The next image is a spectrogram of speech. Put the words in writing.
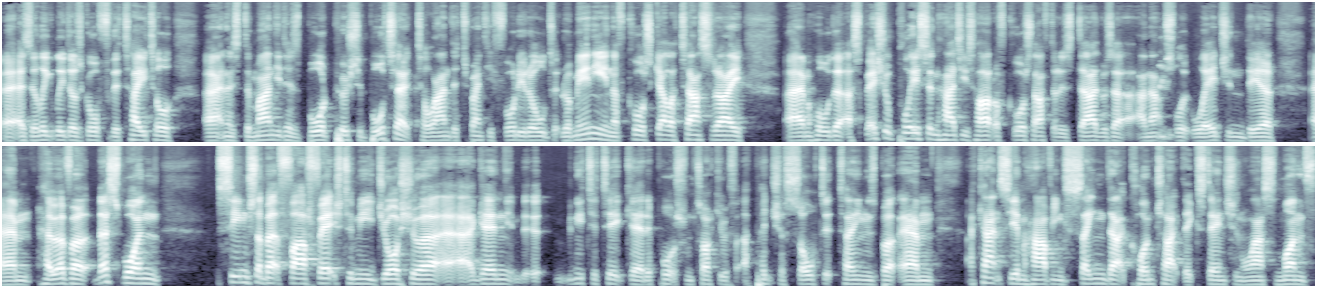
uh, as the league leaders go for the title uh, and has demanded his board push the boat out to land the 24 year old Romanian. Of course, Galatasaray. Um, hold a, special place in Hagi's heart, of course, after his dad was a, an absolute legend there. Um, however, this one seems a bit far fetched to me, Joshua. Uh, again, we need to take uh, reports from Turkey with a pinch of salt at times, but um, I can't see him having signed that contract extension last month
